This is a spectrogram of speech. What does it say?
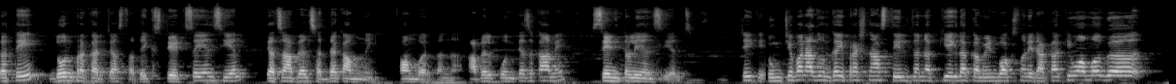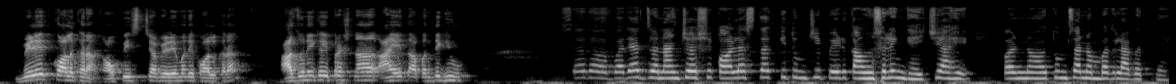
तर ते दोन प्रकारचे असतात. एक स्टेटचं एन सी एल त्याचं आपल्याला सध्या काम नाही फॉर्म भरताना. आपल्याला कोणत्याचं काम आहे? सेंट्रल एन सी एलचं ठीक आहे. तुमचे पण अजून काही प्रश्न असतील तर नक्की एकदा कमेंट बॉक्समध्ये टाका किंवा मग वेळेत कॉल करा. ऑफिसच्या वेळेमध्ये कॉल करा. अजूनही काही प्रश्न आहेत आपण ते घेऊ. सर बऱ्याच जणांचे असे कॉल असतात की तुमची पेड काउन्सिलिंग घ्यायची आहे पण तुमचा नंबर लागत नाही.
